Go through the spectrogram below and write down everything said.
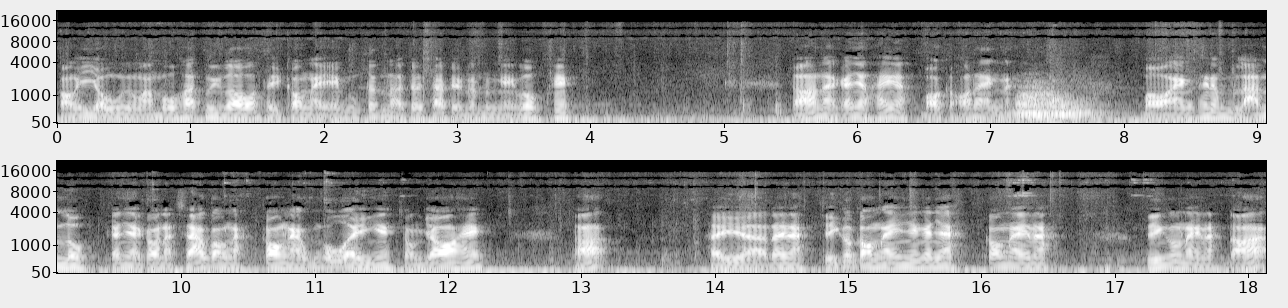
Còn ví dụ mà mua hết nguyên lô thì con này em cũng tính là tới 6 triệu 500 ngàn luôn, ha. Đó nè, cả nhà thấy nè, bỏ cỏ nó ăn nè bò ăn thấy nó lạnh luôn. Cả nhà coi nè, sáu con nè. Con nào cũng ú ì nha, còn do ha đó. Thì à, đây nè, chỉ có con này nha cả nhà. Con này nè, riêng con này nè. Đó,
